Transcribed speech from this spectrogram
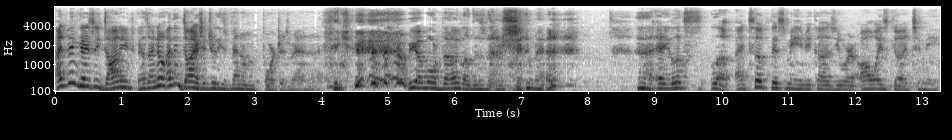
I think actually Donny, because I know I think Donny actually drew these Venom portraits, man. I think we got more Venom. I love this Venom shit, man. Eddie, looks look. I took this meeting because you were always good to me,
